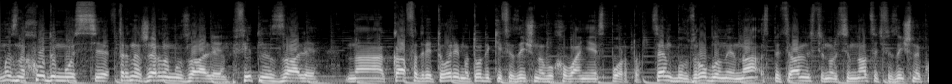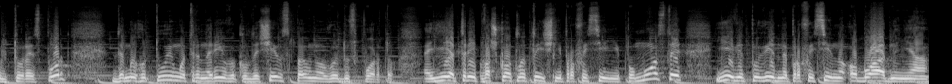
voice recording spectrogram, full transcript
Ми знаходимося в тренажерному залі, фітнес-залі на кафедрі теорії методики фізичного виховання і спорту. Центр був зроблений на спеціальності 017 фізична культура і спорт, де ми готуємо тренерів-викладачів з певного виду спорту. Є три важкоатлетичні професійні помости, є відповідне професійне обладнання,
